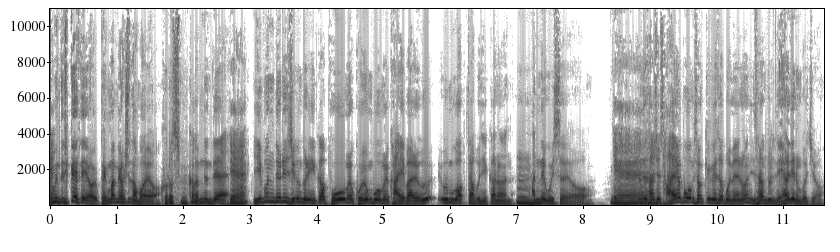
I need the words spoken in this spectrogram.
이분들이 꽤 돼요. 100만 명 훨씬 넘어요. 그렇습니까? 넘는데 예. 이분들이 지금 그러니까 보험을 고용보험을 가입할 의무가 없다 보니까는 음. 안 내고 있어요. 예. 근데 사실 사회보험 성격에서 보면은 이 사람들 내야 되는 거죠.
